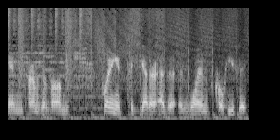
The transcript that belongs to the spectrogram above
in terms of um, putting it together as a as one cohesive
